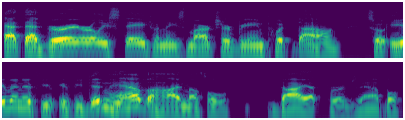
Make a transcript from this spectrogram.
at that very early stage when these marks are being put down. So even if you if you didn't have the high methyl diet for example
